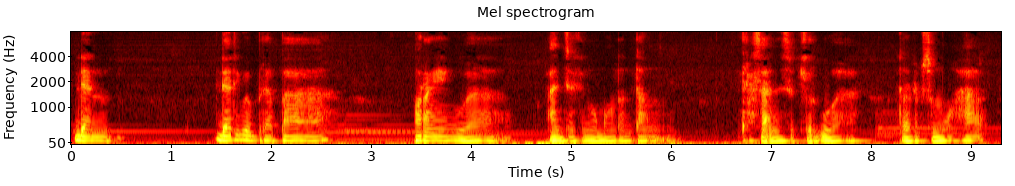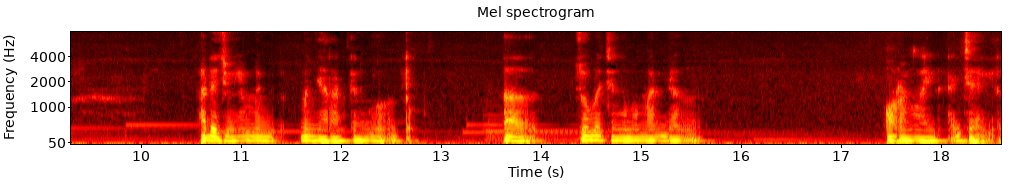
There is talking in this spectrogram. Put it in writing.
Dan dari beberapa orang yang gue ajakin ngomong tentang perasaan insecure gue terhadap semua hal ada juga yang men menyarankan gue untuk uh, coba jangan memandang orang lain aja gitu.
